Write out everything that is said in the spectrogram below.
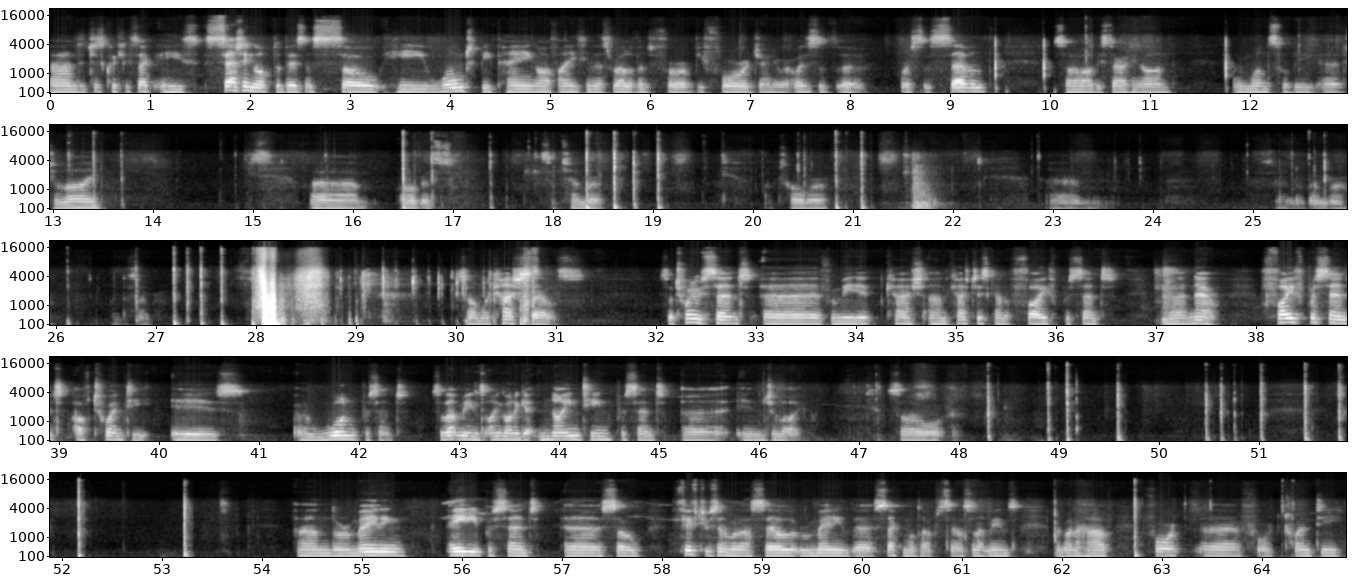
and just quickly, sec he's setting up the business, so he won't be paying off anything that's relevant for before January. Oh, this is the first the seventh, so I'll be starting on. My months will be uh, July, um, August, September, October, um, so November and December. So my cash sales. So 20% uh, for immediate cash and cash discount of 5%. Uh, now, 5% of 20 is uh, 1%. So that means I'm going to get 19% uh, in July. So and the remaining 80%, uh, so 50% of last sale, remaining the second month after sale. So that means I'm going to have 4, uh, 420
